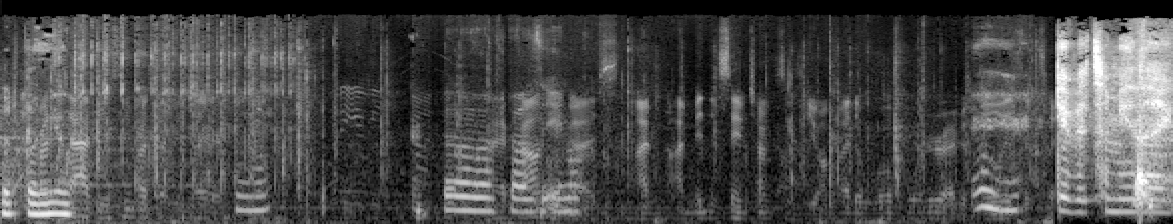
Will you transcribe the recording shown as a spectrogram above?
Arbeit bei mir. Ja. Äh, quasi eh noch. Give it to me like.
